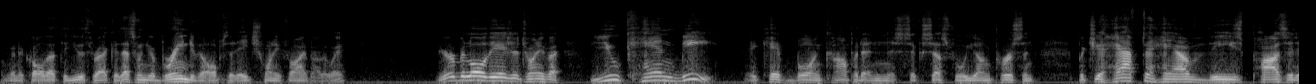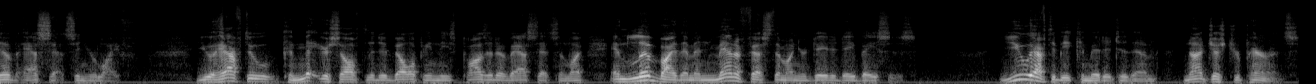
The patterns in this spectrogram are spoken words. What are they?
I'm going to call that the youth bracket because that's when your brain develops at age 25, by the way. If you're below the age of 25, you can be a capable and competent and a successful young person, but you have to have these positive assets in your life. You have to commit yourself to developing these positive assets in life and live by them and manifest them on your day to day basis. You have to be committed to them, not just your parents.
